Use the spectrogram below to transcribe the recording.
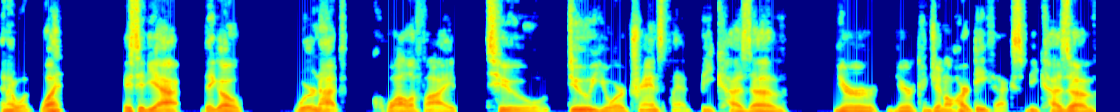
And I went, what? They said, yeah. They go, we're not qualified to do your transplant because of your, your congenital heart defects, because of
